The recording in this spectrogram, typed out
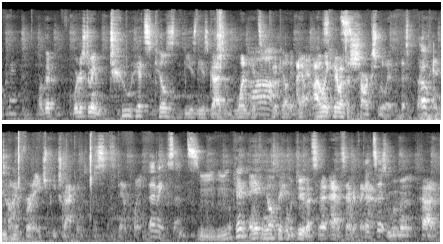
Okay. All good. We're just doing two hits kills these these guys. One hit Ah, kill. I, that I only makes care about the sharks really at this point Okay. in time for an HP tracking standpoint. That makes sense. Mm-hmm. Okay. Anything else they can do? That's that, that's everything. That's It's it. Movement, attack.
